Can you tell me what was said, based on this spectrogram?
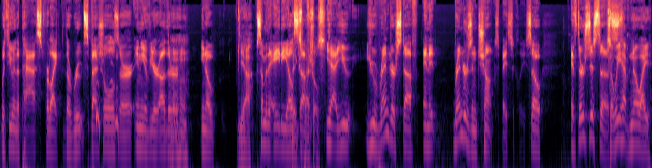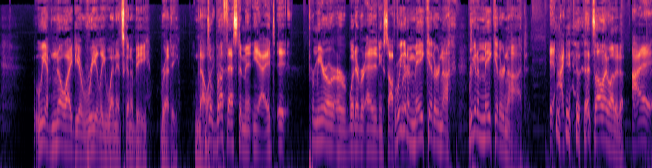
with you in the past for like the root specials or any of your other, you know, Yeah, some of the ADL Big stuff. specials. Yeah, you you render stuff and it renders in chunks basically. So if there's just a So we have no I, we have no idea really when it's going to be ready. No the idea. rough estimate, yeah, it it Premiere or, or whatever editing software. Are we going to make it or not? We're going to make it or not. it, I, That's all I want to know. I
